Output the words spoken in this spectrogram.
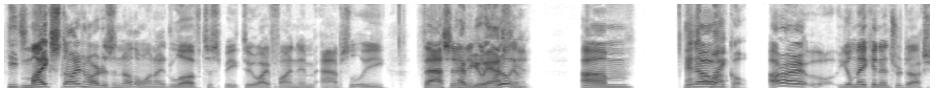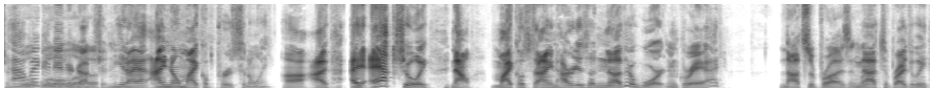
he's. Mike Steinhardt is another one I'd love to speak to. I find him absolutely fascinating Have you and asked brilliant. Um, you ask know, Michael. All right, you'll make an introduction. I'll We'll- make an we'll, uh, introduction. you know, I, I know Michael personally. Uh, I, I actually now Michael Steinhardt is another Wharton grad. Not surprising. Not surprisingly,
